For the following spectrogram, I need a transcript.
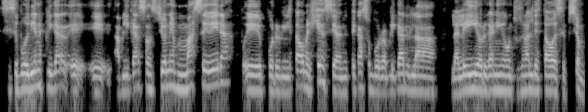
si se podrían explicar, eh, eh, aplicar sanciones más severas eh, por el estado de emergencia, en este caso por aplicar la, ley orgánica constitucional de estado de excepción.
